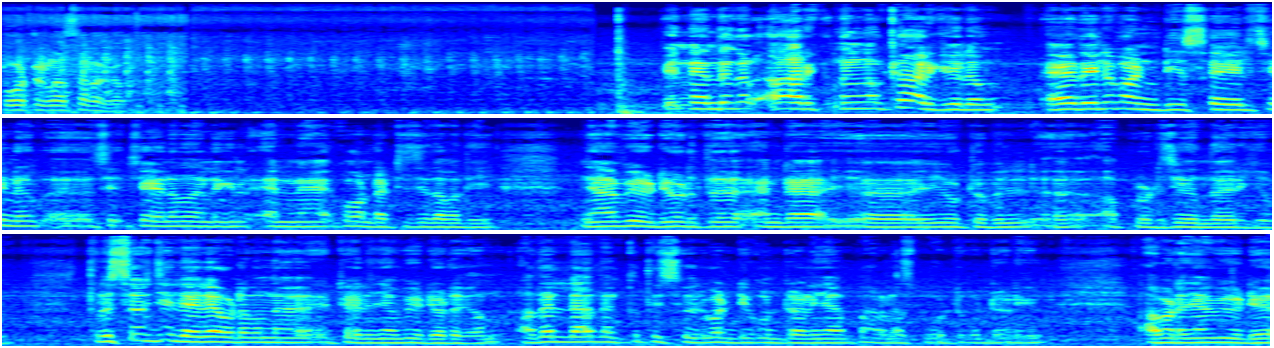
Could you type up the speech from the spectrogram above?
കോട്ട് ഗ്ലാസ് അടക്കം. പിന്നെ എന്തെങ്കിലും ആർ നിങ്ങൾക്ക് ആർക്കെങ്കിലും ഏതെങ്കിലും വണ്ടി സെയിൽ ചെയ്യണമെന്നുണ്ടെങ്കിൽ എന്നെ കോൺടാക്ട് ചെയ്താൽ മതി. ഞാൻ വീഡിയോ എടുത്ത് എന്റെ യൂട്യൂബിൽ അപ്ലോഡ് ചെയ്യുന്നതായിരിക്കും. തൃശ്ശൂർ ജില്ലയിൽ അവിടെ വന്ന് ഇട്ടാലും ഞാൻ വീഡിയോ എടുക്കാം. അതല്ല നിങ്ങൾക്ക് തൃശ്ശൂർ വണ്ടി കൊണ്ടുവരികയാണെങ്കിൽ ഞാൻ പറയുന്ന സ്പോട്ട് കൊണ്ടുവരികയാണെങ്കിൽ അവിടെ ഞാൻ വീഡിയോ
